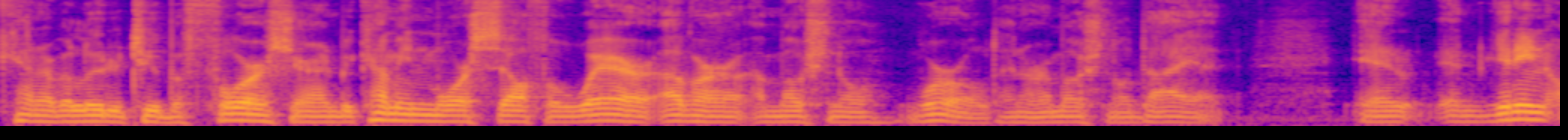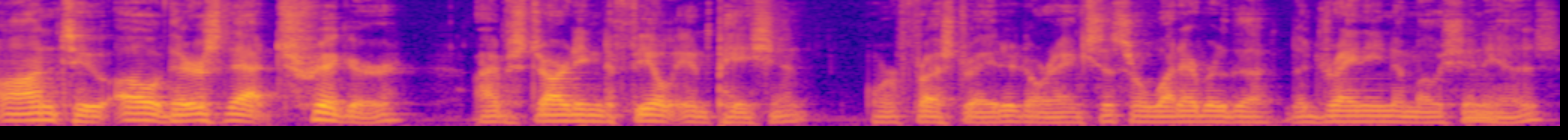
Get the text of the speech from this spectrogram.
kind of alluded to before Sharon becoming more self-aware of our emotional world and our emotional diet and and getting onto oh there's that trigger I'm starting to feel impatient or frustrated or anxious or whatever the, the draining emotion is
